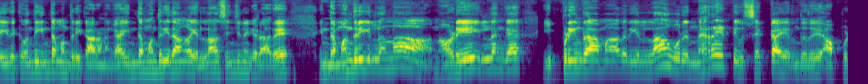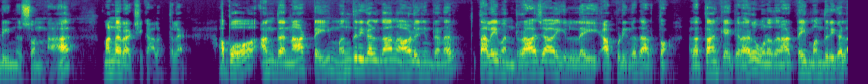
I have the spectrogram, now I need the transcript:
இதுக்கு வந்து இந்த மந்திரி காரணங்க. இந்த மந்திரி தாங்க எல்லாம் செஞ்சு நிற்கிறாரு இந்த மந்திரி இல்லைன்னா நாடே இல்லைங்க. இப்படின்ற மாதிரியெல்லாம் ஒரு நெரேட்டிவ் செட் ஆயிருந்தது அப்படின்னு சொன்னால் மன்னராட்சி காலத்தில். அப்போது அந்த நாட்டை மந்திரிகள் தான் ஆளுகின்றனர் தலைவன் ராஜா இல்லை அப்படின்றது அர்த்தம். அதைத்தான் கேட்குறாரு உனது நாட்டை மந்திரிகள்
